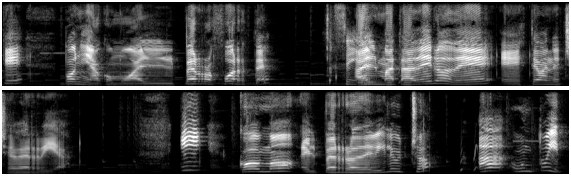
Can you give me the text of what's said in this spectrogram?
que ponía como al perro fuerte Sí. al matadero de eh, Esteban Echeverría. Y como el perro de Bilucho a un tweet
